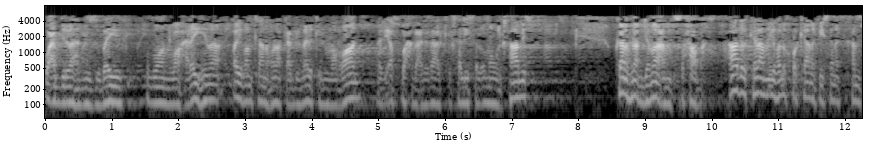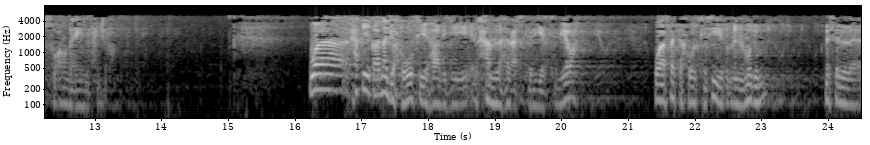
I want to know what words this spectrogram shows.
وعبد الله بن الزبير رضوان الله عليهما. وأيضا كان هناك عبد الملك بن مروان الذي أصبح بعد ذلك الخليفة الأموي الخامس. وكان هناك جماعة من الصحابة. هذا الكلام أيها الأخوة كان في سنة 45 للهجرة والحقيقة نجحوا في هذه الحملة العسكرية الكبيرة وفتحوا الكثير من المدن مثل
